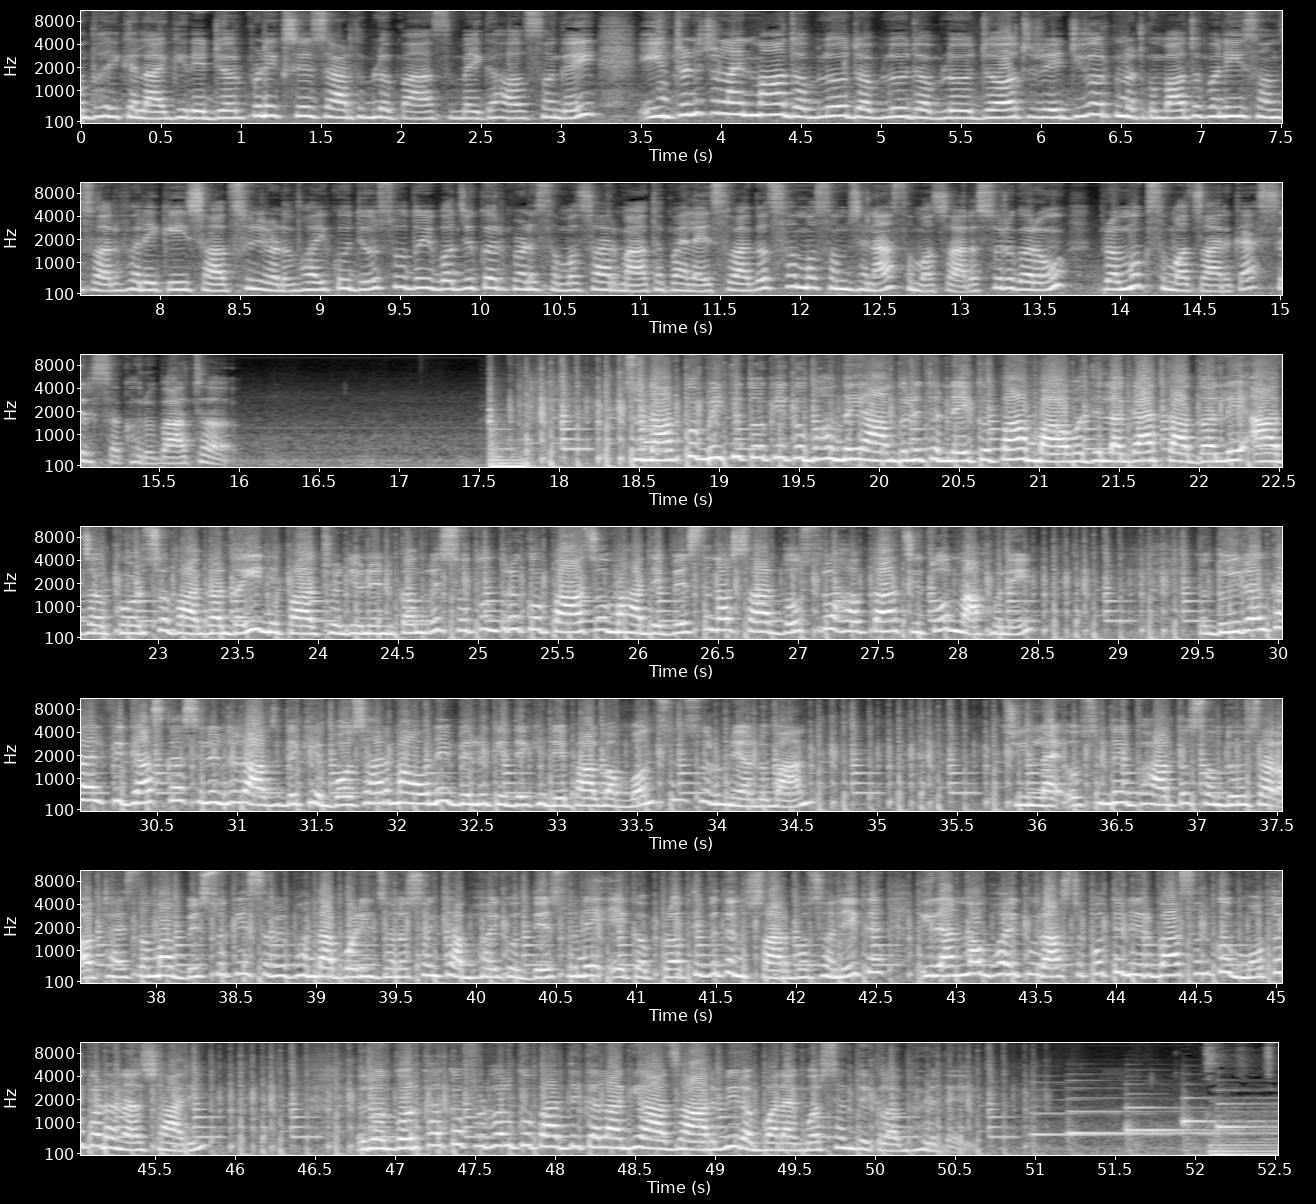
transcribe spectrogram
सधैँका लागि रेडियो अर्पण एक सय चार थुप्लो पाँच मेगासँगै इन्टरनेट लाइनमा W W W dot radio Arpan dot कमबाट पनि संसारभरिकै साथ सुनिरहनु भएको दिउँसो दुई बजेको अर्पण समाचारमा तपाईँलाई स्वागत छ। म सम्झना समाचार सुरु गरौं प्रमुख समाचारका शीर्षकहरूबाट। चुनावको मिति तोकेको भन्दै आन्दोलित नेकपा माओवादी लगायतका दलले आज कोणसभा गर्दै नेपाल ट्रेड युनियन कंग्रेस स्वतन्त्रको पाँचौं महाधिवेशन असार दोस्रो हप्ता चितवनमा हुने दुई रंगका एलपी ग्यासका सिलिण्डर आजदेखि बजारमा आउने बेलुकीदेखि नेपालमा मनसुन शुरू हुने अनुमान चीनलाई ओसन्दै भारत सन् दुई हजार अठाइससम्म विश्वकै सबैभन्दा बढी जनसंख्या भएको देश हुने एक प्रतिवेदन सार्वजनिक इरानमा भएको राष्ट्रपति निर्वाचनको मतगणना जारी र गोर्खाको फुटबलको उपाधिका लागि आज आर्मी र बनाङ वर्षन्ती क्लब भिड्दै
